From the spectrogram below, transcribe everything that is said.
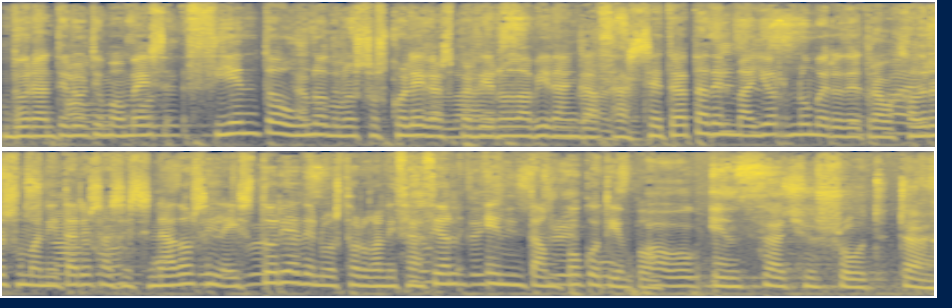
Durante el último mes, 101 de nuestros colegas perdieron la vida en Gaza. Se trata del mayor número de trabajadores humanitarios asesinados en la historia de nuestra organización en tan poco tiempo.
